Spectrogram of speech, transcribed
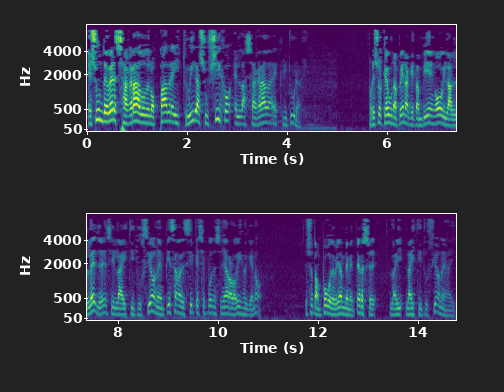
Es un deber sagrado de los padres instruir a sus hijos en las sagradas escrituras. Por eso es que es una pena que también hoy las leyes y las instituciones empiezan a decir que se puede enseñar a los hijos y que no. Eso tampoco deberían de meterse las instituciones ahí.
